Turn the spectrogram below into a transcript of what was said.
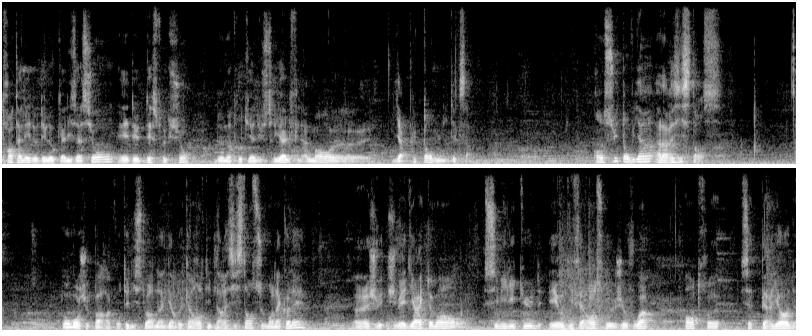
30 euh, années de délocalisation et de destruction de notre outil industriel, finalement, euh, il n'y a plus tant d'unité que ça. Ensuite, on vient à la résistance. Bon, moi, je ne vais pas raconter l'histoire de la guerre de 40 et de la résistance, tout le monde la connaît. Euh, je, vais, directement similitudes et aux différences que je vois entre cette période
